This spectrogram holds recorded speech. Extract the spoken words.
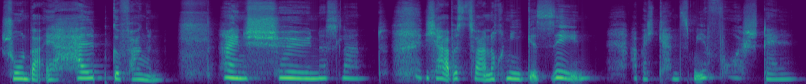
Schon war er halb gefangen. Ein schönes Land. Ich habe es zwar noch nie gesehen, aber ich kann's mir vorstellen.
